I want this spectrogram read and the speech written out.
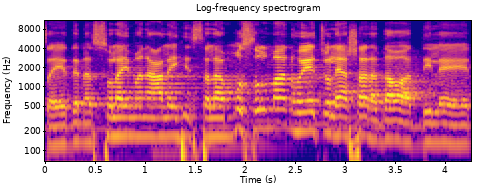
সৈয়দনা সুলাইমান আলাইহিস সালাম মুসলমান হয়ে চলে আসার দাওয়াত দিলেন।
